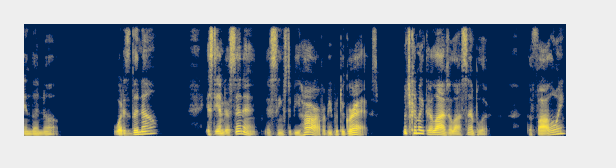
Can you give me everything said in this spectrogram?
in the know. What is the know? It's the understanding that seems to be hard for people to grasp, which can make their lives a lot simpler. The following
